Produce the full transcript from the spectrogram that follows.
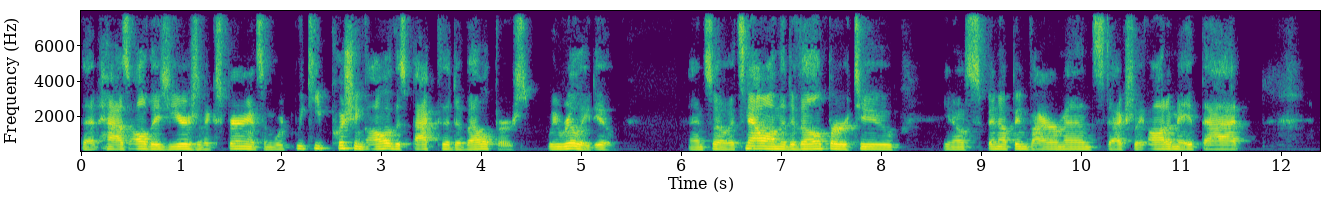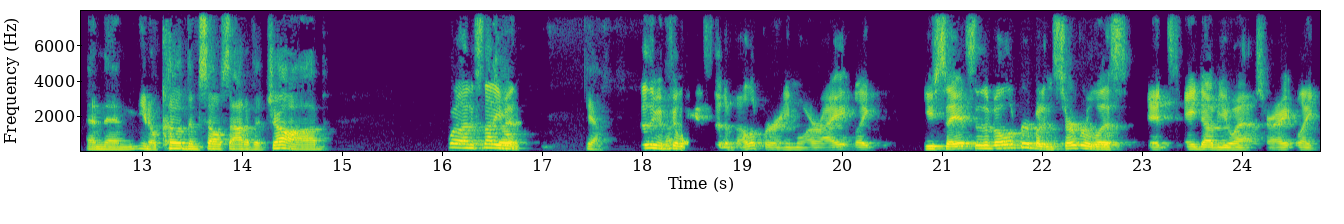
that has all these years of experience, and we keep pushing all of this back to the developers. We really do, and so it's now on the developer to you know spin up environments to actually automate that, and then you know code themselves out of a job. Well, and it's not so, even yeah, it doesn't even feel like it's the developer anymore, right? Like you say it's the developer, but in serverless, it's AWS, right? Like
